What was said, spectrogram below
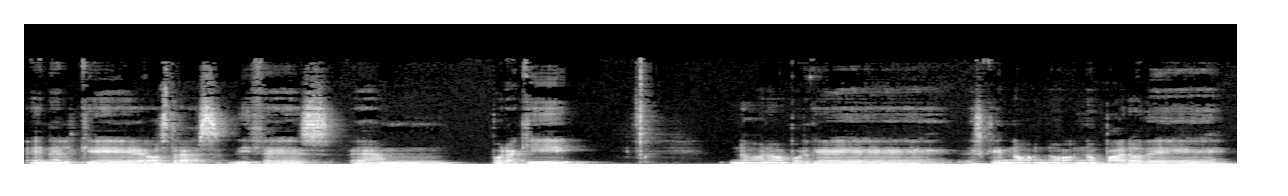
en el que, ostras, dices, em, por aquí, no, no, porque es que no, no, no paro de,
